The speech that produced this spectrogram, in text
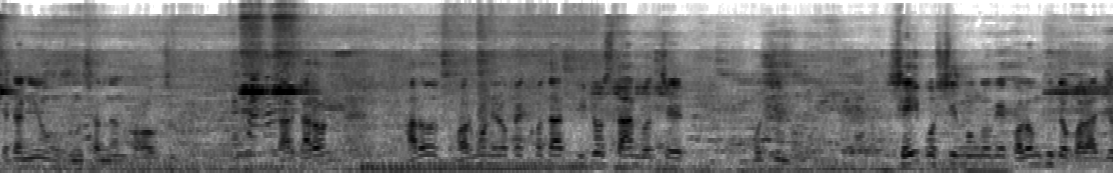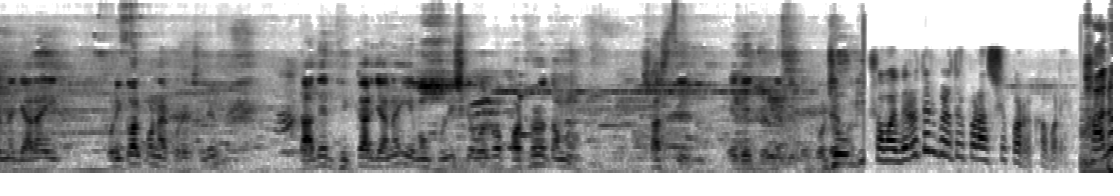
সেটা নিয়েও অনুসন্ধান হওয়া উচিত। তার কারণ, ভারত ধর্মনিরপেক্ষতার পীঠস্থান হচ্ছে পশ্চিমবঙ্গ। সেই পশ্চিমবঙ্গকে কলঙ্কিত করার জন্য যারা এই পরিকল্পনা করেছিলেন, তাদের ধিক্কার জানাই এবং পুলিশকে বলব কঠোরতম শাস্তি এদের জন্য দিতে সময় বিরতির বিরতির পর আসছি পরের খবরে। ভালো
